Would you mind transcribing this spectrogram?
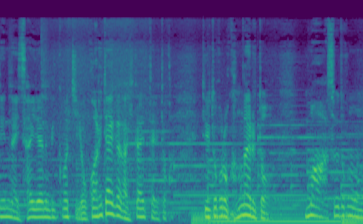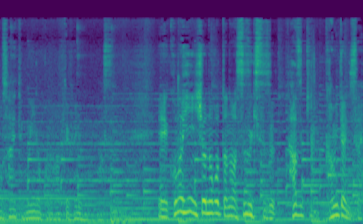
年内最大のビッグマッチ横張大会が控えたりとかっていうところを考えるとまあそういうところも抑えてもいいのかなというふうに思います、えー、この日印象に残ったのは鈴木鈴葉月上谷さや、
